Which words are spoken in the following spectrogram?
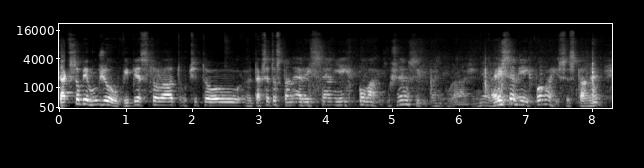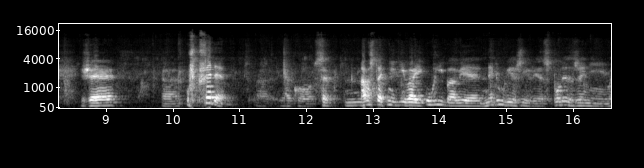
tak sobě můžou vypěstovat určitou, eh, tak se to stane rysem jejich povahy. Už nemusí být ani urážení, ale rysem jejich povahy se stane, že uh, už předem jako se na ostatní dívají uhýbavě, nedůvěřivě, s podezřením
